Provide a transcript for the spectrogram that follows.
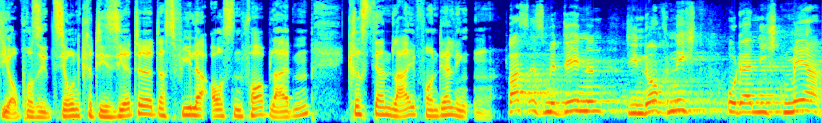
Die Opposition kritisierte, dass viele außen vor bleiben. Christian Ley von der Linken. Was ist mit denen, die noch nicht oder nicht mehr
